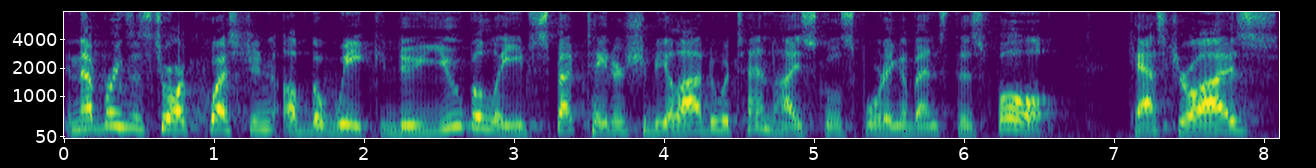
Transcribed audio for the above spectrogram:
And that brings us to our question of the week. Do you believe spectators should be allowed to attend high school sporting events this fall? Cast your eyes,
